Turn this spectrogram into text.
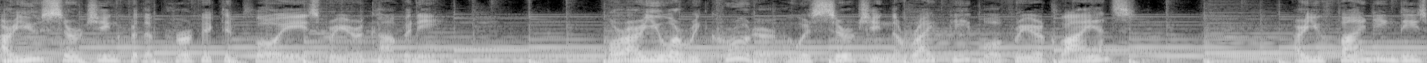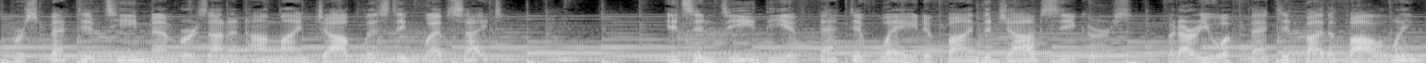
Are you searching for the perfect employees for your company? Or are you a recruiter who is searching the right people for your clients? Are you finding these prospective team members on an online job listing website? It's indeed the effective way to find the job seekers, but are you affected by the following?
